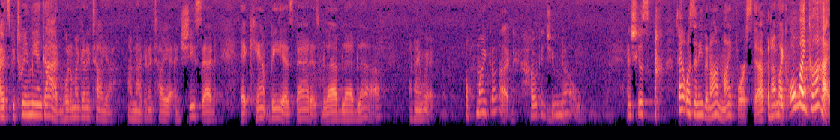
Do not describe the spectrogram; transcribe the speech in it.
it's between me and God. What am I going to tell you? I'm not going to tell you. And she said, It can't be as bad as blah, blah, blah. And I went, Oh my God, how did you know? And she goes, That wasn't even on my fourth step. And I'm like, Oh my God.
